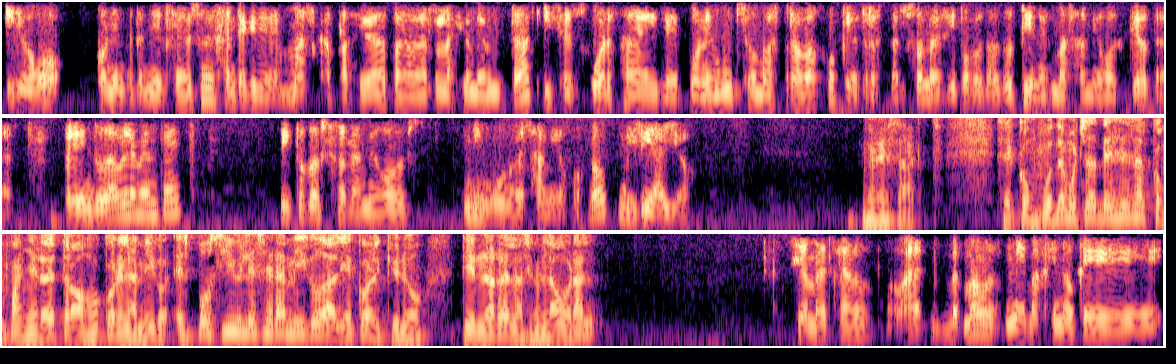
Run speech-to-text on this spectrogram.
Y luego, con independencia de eso, hay gente que tiene más capacidad para la relación de amistad y se esfuerza y le pone mucho más trabajo que otras personas y por lo tanto tiene más amigos que otras. Pero indudablemente si todos son amigos, ninguno es amigo, ¿no? Diría yo. Exacto. Se confunde muchas veces al compañero de trabajo con el amigo. ¿Es posible ser amigo de alguien con el que uno tiene una relación laboral? Sí, hombre, claro. Vamos, me imagino que,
